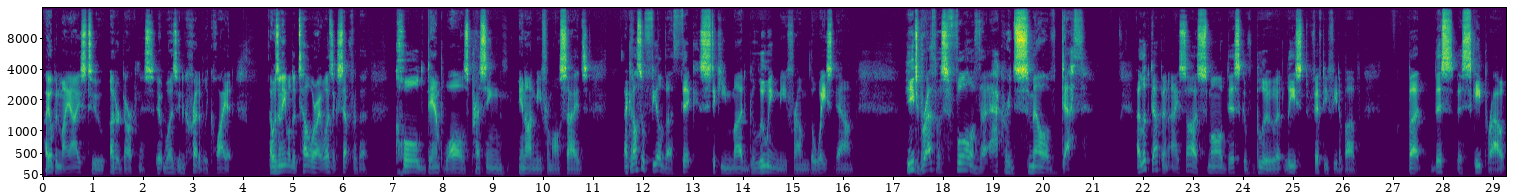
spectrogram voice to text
I opened my eyes to utter darkness. It was incredibly quiet. I was unable to tell where I was except for the cold, damp walls pressing in on me from all sides. I could also feel the thick, sticky mud gluing me from the waist down. Each breath was full of the acrid smell of death. I looked up and I saw a small disk of blue at least 50 feet above. But this escape route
